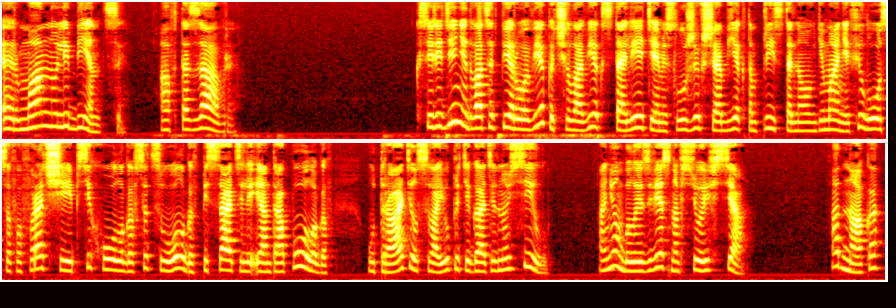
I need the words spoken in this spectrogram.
Эрманнулибенцы, автозавры. К середине 21 века человек, столетиями служивший объектом пристального внимания философов, врачей, психологов, социологов, писателей и антропологов, утратил свою притягательную силу. О нем было известно все и вся. Однако,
